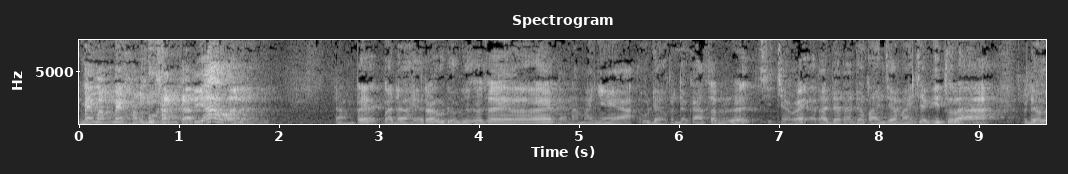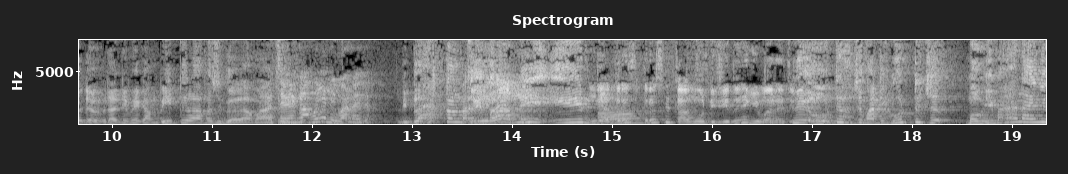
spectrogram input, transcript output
memang memang bukan karyawan. Sampai pada akhirnya udah udah selesai nah namanya ya udah pendekatan udah si cewek rada-rada manja-manja gitulah udah udah berani megang pipi lah apa segala Nah, macam cewek kamunya di mana itu? di belakang cuy lagi. matiin Pak. terus terus kamu di situnya gimana cuy? ya udah cuma dikutu cuy mau gimana ini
